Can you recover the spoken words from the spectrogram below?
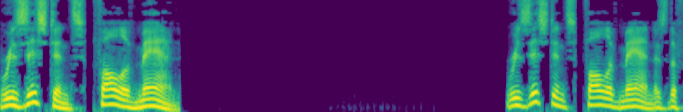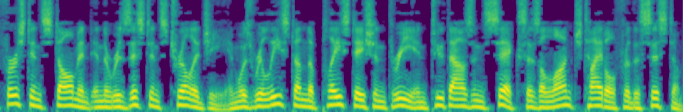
Resistance, Fall of Man Resistance, Fall of Man is the first installment in the Resistance trilogy and was released on the PlayStation 3 in 2006 as a launch title for the system.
